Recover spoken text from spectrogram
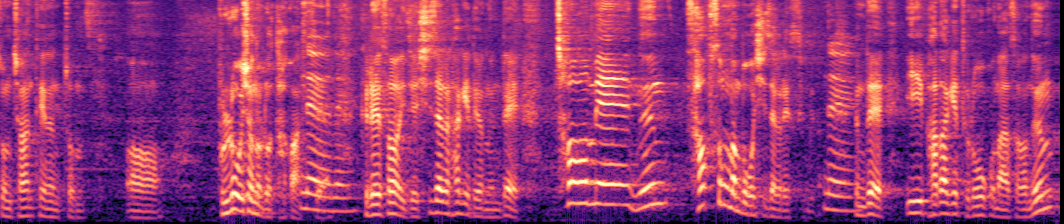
좀 저한테는 좀 어, 블루오션으로 다가왔어요. 네, 네. 그래서 이제 시작을 하게 되었는데 처음에는 사업성만 보고 시작을 했습니다. 네. 근데 이 바닥에 들어오고 나서는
